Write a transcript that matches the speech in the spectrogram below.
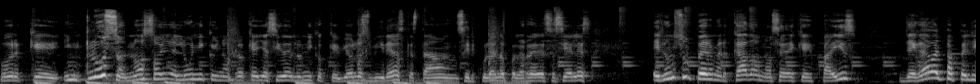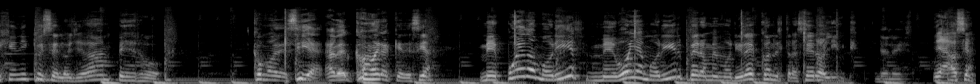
porque incluso no soy el único y no creo que haya sido el único que vio los videos que estaban circulando por las redes sociales. En un supermercado, no sé de qué país, llegaba el papel higiénico y se lo llevaban, pero como decía, a ver, ¿cómo era que decía? Me puedo morir, me voy a morir, pero me moriré con el trasero limpio. De ley. Ya, o sea,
